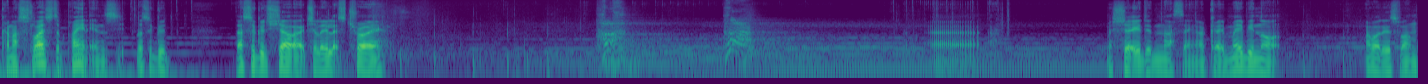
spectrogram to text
Can I slice the paintings? That's a good that's a good shout actually. Let's try. Uh, machete did nothing. Okay, maybe not. How about this one?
